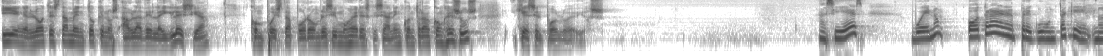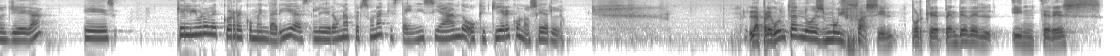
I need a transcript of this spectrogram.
y en el Nuevo Testamento que nos habla de la iglesia, compuesta por hombres y mujeres que se han encontrado con Jesús, y que es el pueblo de Dios. Así es. Bueno, otra pregunta que nos llega es, ¿qué libro le recomendarías leer a una persona que está iniciando o que quiere conocerlo? La pregunta no es muy fácil porque depende del interés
